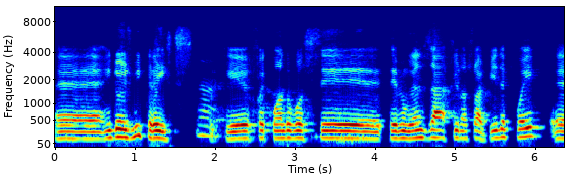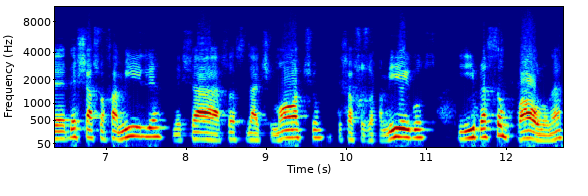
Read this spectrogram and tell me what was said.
é, em 2003, ah. porque foi quando você teve um grande desafio na sua vida, que foi é, deixar sua família, deixar sua cidade de Timóteo, deixar seus amigos, e ir para São Paulo, né?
